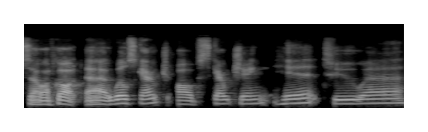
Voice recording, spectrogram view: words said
So I've got uh, Will Scouch of Scouching here to uh,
